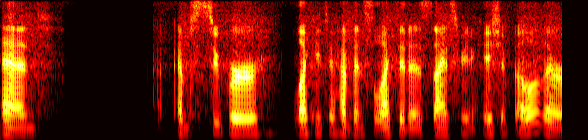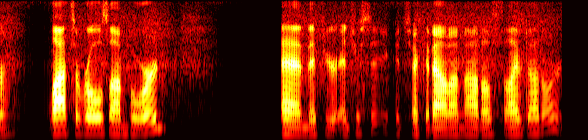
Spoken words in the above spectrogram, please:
and I'm super lucky to have been selected as science communication fellow. There are lots of roles on board. And if you're interested, you can check it out on nautiluslive.org.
